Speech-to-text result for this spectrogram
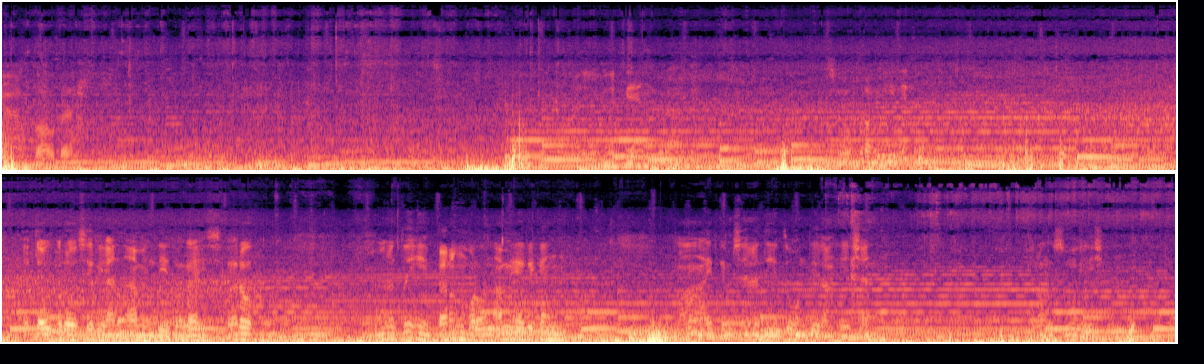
Ah, Kroger. Ito, groceryan namin dito guys. Pero, ano to eh, parang more American mga items na dito, kundi lang Asian. Parang gusto mo Asian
